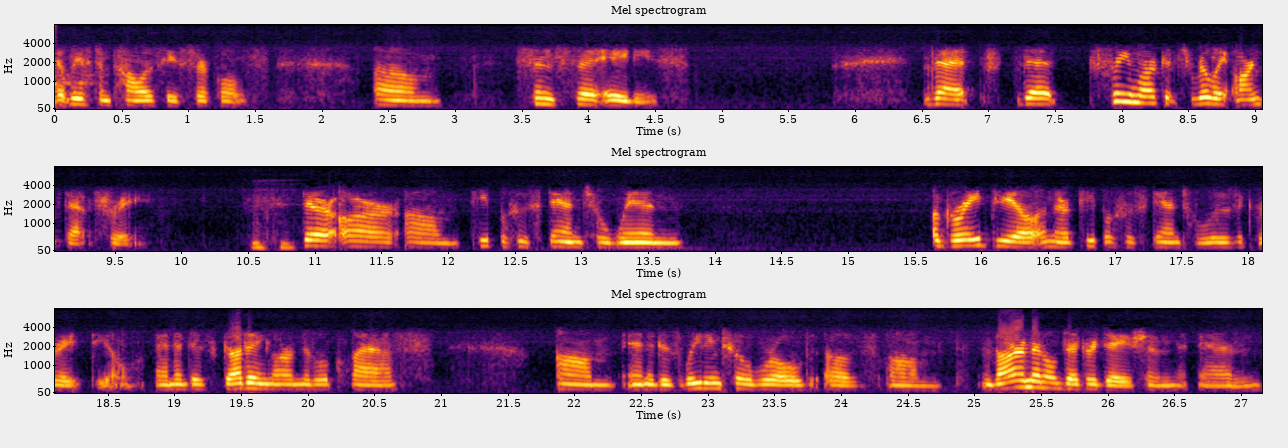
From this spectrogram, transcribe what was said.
at least in policy circles, um, since the '80s. That that free markets really aren't that free. Mm-hmm. There are um, people who stand to win a great deal, and there are people who stand to lose a great deal. And it is gutting our middle class, um, and it is leading to a world of um, environmental degradation and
